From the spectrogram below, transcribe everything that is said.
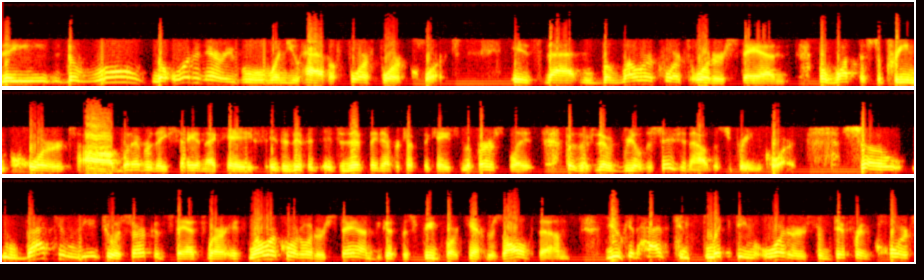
the the rule, the ordinary rule when you have a four four court is that the lower court's orders stand, but what the Supreme Court, uh, whatever they say in that case, it's as if it, it's as if they never took the case in the first place, because there's no real decision out of the Supreme Court. So that can lead to a circumstance where if lower court orders stand because the Supreme Court can't resolve them, you can have conflicting orders from different courts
